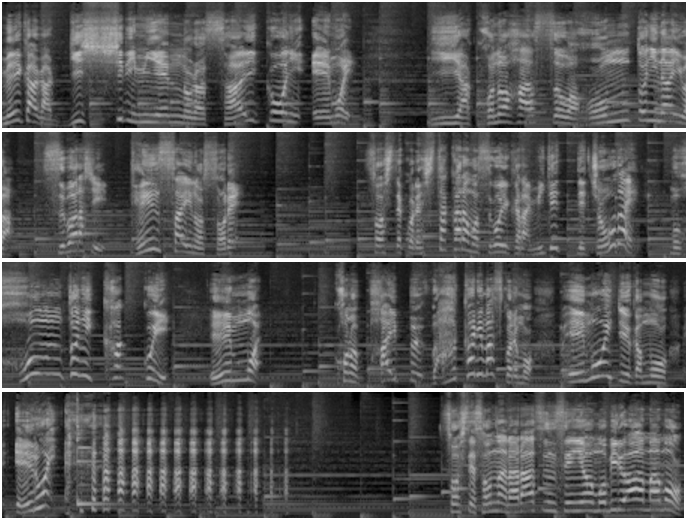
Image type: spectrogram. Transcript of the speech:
メカがぎっしり見えんのが最高にエモい。いやこの発想は本当にないわ。素晴らしい。天才のそれ。そしてこれ下からもすごいから見てってちょうだい。もう本当にかっこいい。エモい。このパイプわかります？これもうエモいというかもうエロい。そしてそんなララースン専用モビルアーマーも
